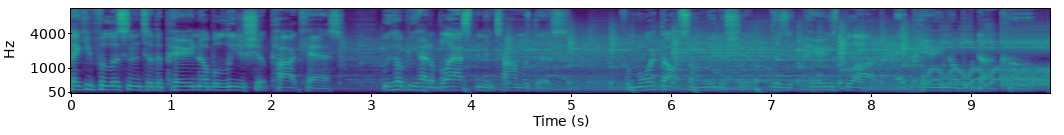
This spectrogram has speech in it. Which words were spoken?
Thank you for listening to the Perry Noble Leadership Podcast. We hope you had a blast spending time with us. For more thoughts on leadership, visit Perry's blog at perrynoble.com.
